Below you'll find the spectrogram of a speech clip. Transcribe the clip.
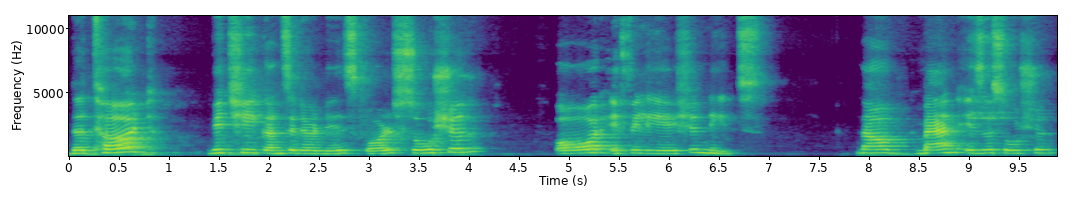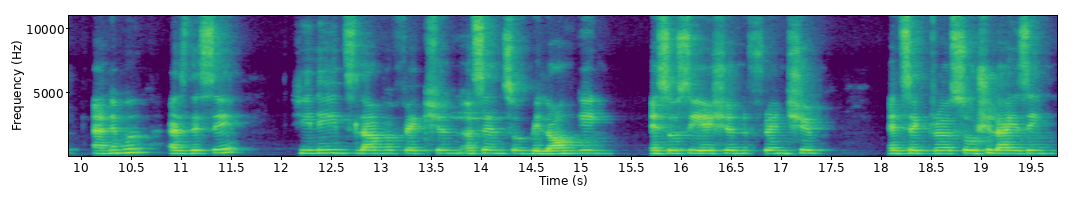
The third, which he considered, is called social or affiliation needs. Now, man is a social animal, as they say. He needs love, affection, a sense of belonging, association, friendship, etc., socializing.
